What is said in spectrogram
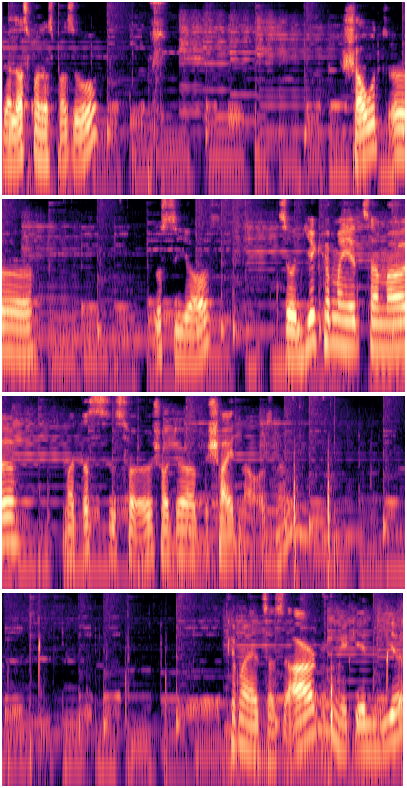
Da lassen wir das mal so. Schaut äh, lustig aus. So, und hier können wir jetzt einmal, mal das, das schaut ja bescheiden aus, ne? Können wir jetzt das sagen? Wir gehen hier.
